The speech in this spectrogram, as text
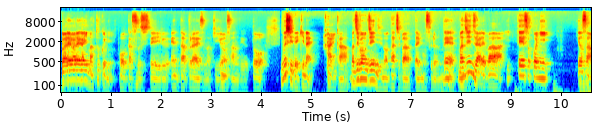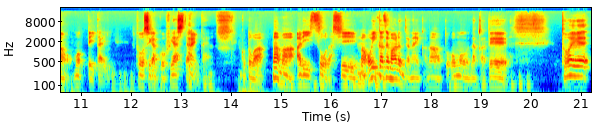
我々が今特にフォーカスしているエンタープライズの企業さんで言うと、無視できないっていうか、まあ、自分も人事の立場だったりもするんで、まあ、人事であれば一定そこに予算を持っていたり、投資額を増やしたりみたいなことは、まあまあありそうだし、うん。まあ追い風もあるんじゃないかなと思う中で、とはいえ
